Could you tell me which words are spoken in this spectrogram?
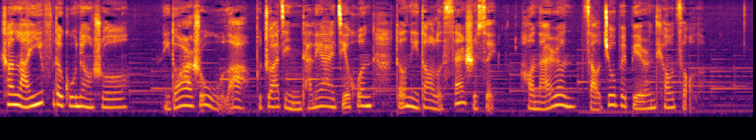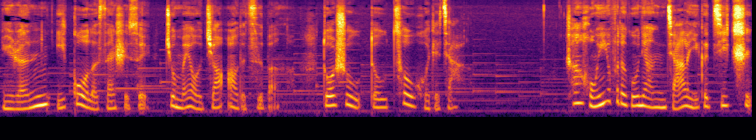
穿蓝衣服的姑娘说：“你都二十五了，不抓紧谈恋爱结婚，等你到了三十岁，好男人早就被别人挑走了。女人一过了三十岁，就没有骄傲的资本了，多数都凑合着嫁了。”穿红衣服的姑娘夹了一个鸡翅，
